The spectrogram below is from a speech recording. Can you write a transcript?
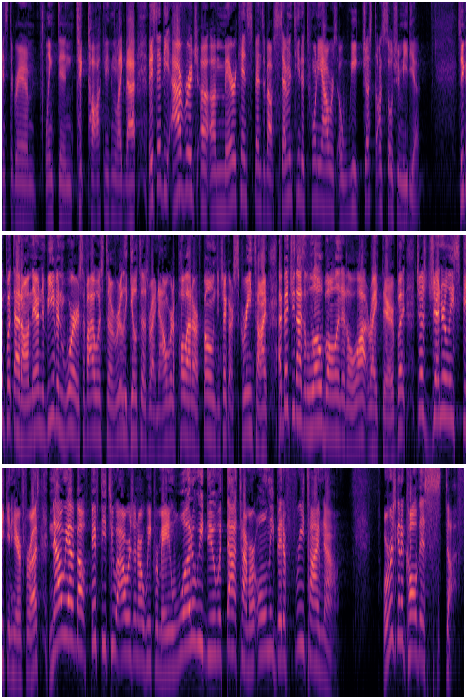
Instagram, LinkedIn, TikTok, anything like that, they said the average uh, American spends about 17 to 20 hours a week just on social media. So you can put that on there. And it'd be even worse if I was to really guilt us right now. We're to pull out our phones and check our screen time. I bet you that's lowballing it a lot right there. But just generally speaking here for us, now we have about 52 hours in our week remaining. What do we do with that time? Our only bit of free time now. Well, we're just going to call this stuff.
